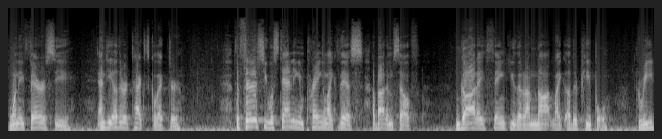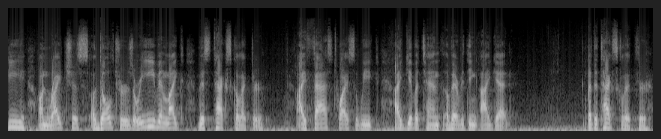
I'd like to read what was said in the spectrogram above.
one a Pharisee and the other a tax collector. The Pharisee was standing and praying like this about himself God, I thank you that I'm not like other people, greedy, unrighteous, adulterers, or even like this tax collector. I fast twice a week, I give a tenth of everything I get. But the tax collector,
